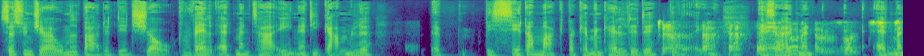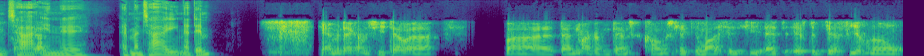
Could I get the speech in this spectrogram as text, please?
så synes jeg umiddelbart, at det er et sjovt valg, at man tager en af de gamle øh, besættermagter, kan man kalde det det? Ja, det ved jeg ikke. Ja, ja, ja, altså, at man, at man tager ja. en, øh, at man tager en af dem. Ja, men der kan man sige, der var, var Danmark og den danske kongeslægt jo meget heldige, at efter de her 400 år,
